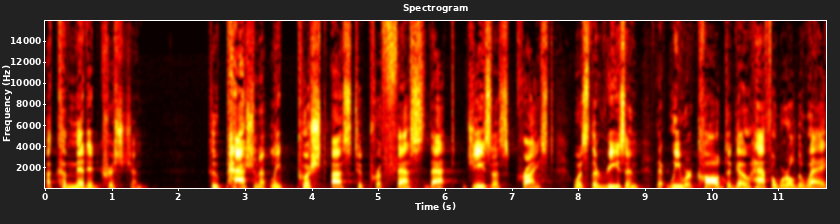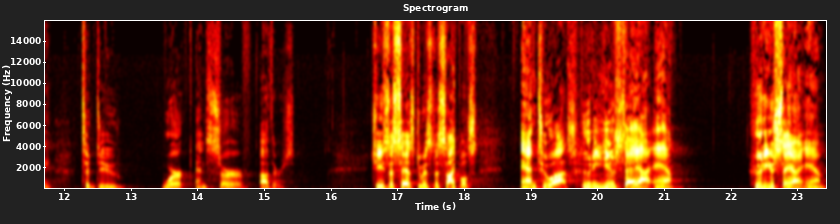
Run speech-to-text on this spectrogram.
a committed Christian who passionately pushed us to profess that Jesus Christ was the reason that we were called to go half a world away to do work and serve others. Jesus says to his disciples and to us, Who do you say I am? Who do you say I am?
